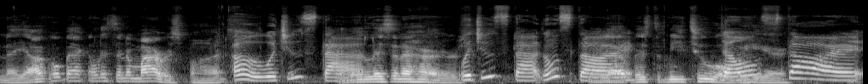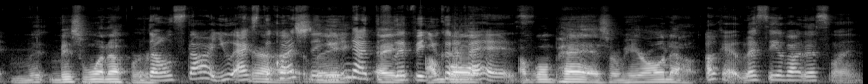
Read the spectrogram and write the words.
Now y'all go back and listen to my response. Oh, would you stop? And then listen to hers. Would you stop? Don't start. Mr. Me Too over Don't here. start. Mi- Miss One Upper. Don't start. You asked the God, question. You didn't have to Hey, flip it. You could have passed. I'm gonna pass from here on out. Okay, let's see about this one.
